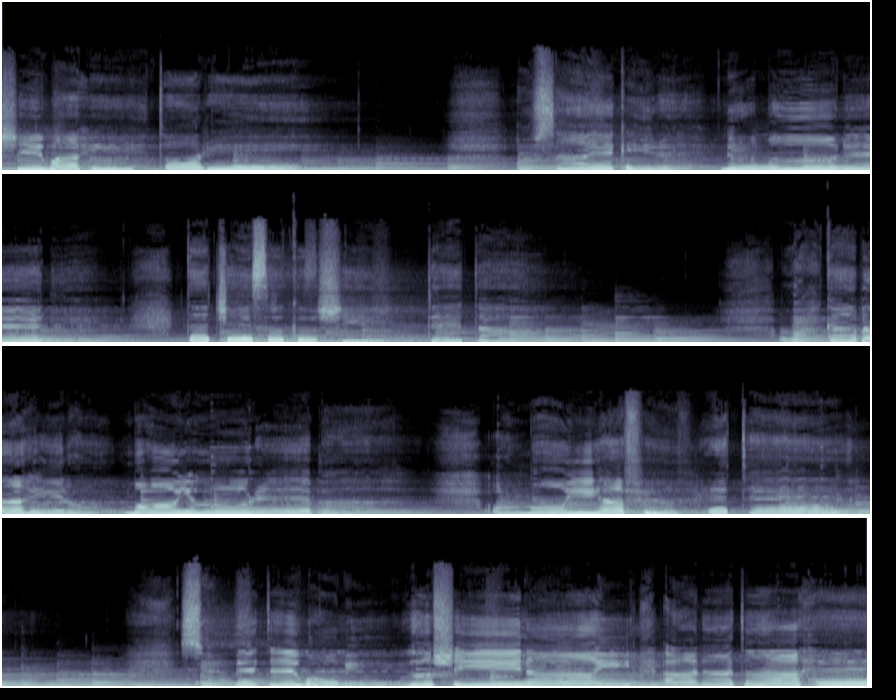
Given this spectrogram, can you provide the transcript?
私は一人。抑えきれぬ胸に立ち尽くしてた。若葉色も揺れば思いあふれて。すべてを見しない。あなたへ。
